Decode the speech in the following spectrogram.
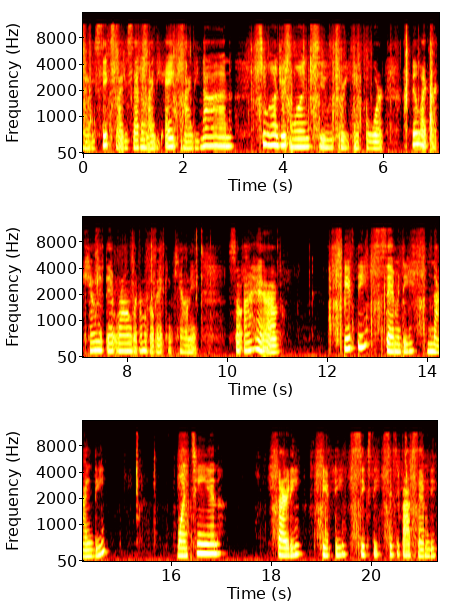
96, 97, 98, 99, 200, 1, 2, 3, and 4. I feel like I counted that wrong, but I'm going to go back and count it. So I have 50, 70, 90, 110, 30, 50, 60, 65, 70,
